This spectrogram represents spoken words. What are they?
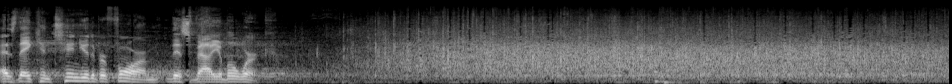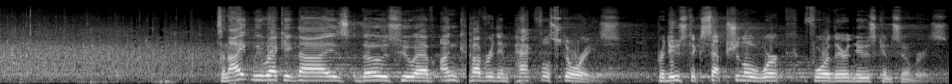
as they continue to perform this valuable work. Tonight, we recognize those who have uncovered impactful stories, produced exceptional work for their news consumers.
